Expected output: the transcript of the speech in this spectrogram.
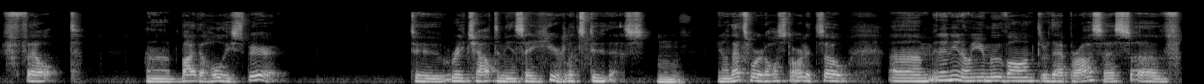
felt uh, by the Holy Spirit to reach out to me and say, "Here, let's do this." You know, that's where it all started. So, um, and then you know, you move on through that process of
